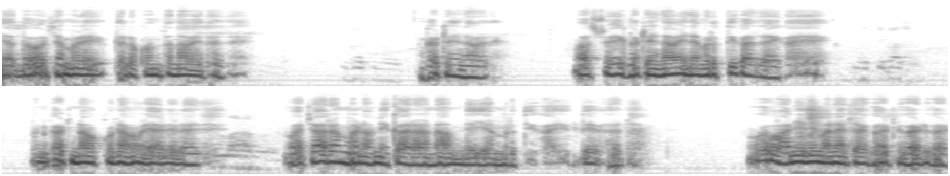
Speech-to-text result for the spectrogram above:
या दोच्यामुळे त्याला कोणतं नाव येतच आहे घट हे घटही नाव आहे. वास्तविक घटही नाव आहे ना आहे काय आहे? मृत्तिकाचे. पण घटना कुणामुळे आलेलं आहे? वाचारा वाचार म्हणा मिकारा नाम देय मृत्तिका देव व वाणीने म्हणायचा घट घट घट.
